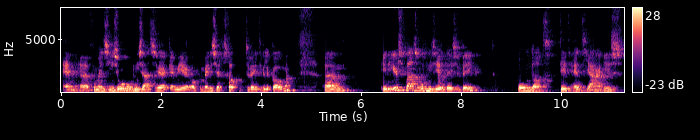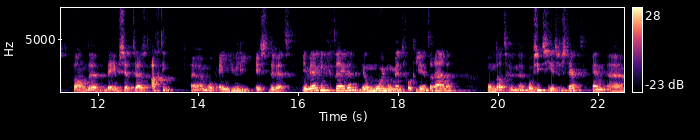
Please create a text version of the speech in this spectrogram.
En voor mensen die in zorgorganisaties werken en meer over medezeggenschap te weten willen komen. Um, in de eerste plaats organiseren we deze week omdat dit het jaar is van de WMZ 2018. Um, op 1 juli is de wet in werking getreden. Heel mooi moment voor cliëntenraden, omdat hun uh, positie is versterkt. En uh,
